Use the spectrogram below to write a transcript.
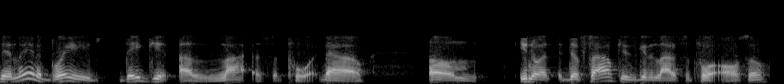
the Atlanta Braves they get a lot of support now. Um, you know, the Falcons get a lot of support also.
